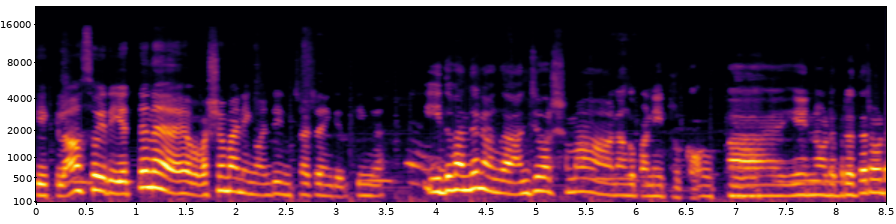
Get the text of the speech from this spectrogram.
கேட்கலாம். ஸோ இது எத்தனை வருஷமா நீங்கள் வந்து இன்சார்ஜாக இங்கே இருக்கீங்க? இது வந்து நாங்க அஞ்சு வருஷமா நாங்க பண்ணிட்டு இருக்கோம் ஆஹ் என்னோட பிரதரோட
